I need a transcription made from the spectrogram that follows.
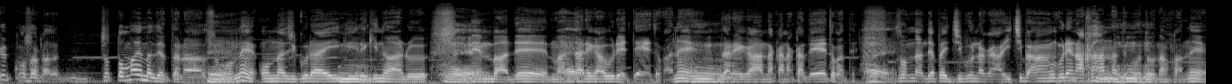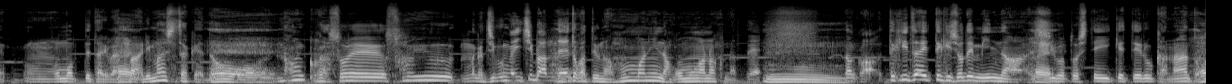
結構さちょっと前までやったらそのね、同じぐらい芸歴のあるメンバーで、まあ、誰が売れてとかね、誰がなかなかでとかって、そんなんでやっぱり自分らが一番売れなあかんなんてことをなんかね、うん思ってたりはやっぱありましたけど、なんかそれそういうなんか自分が一番でとかっていうのはほんまになんか思わなくなって、なんか適材適所でみんな仕事していけてるかなとか、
